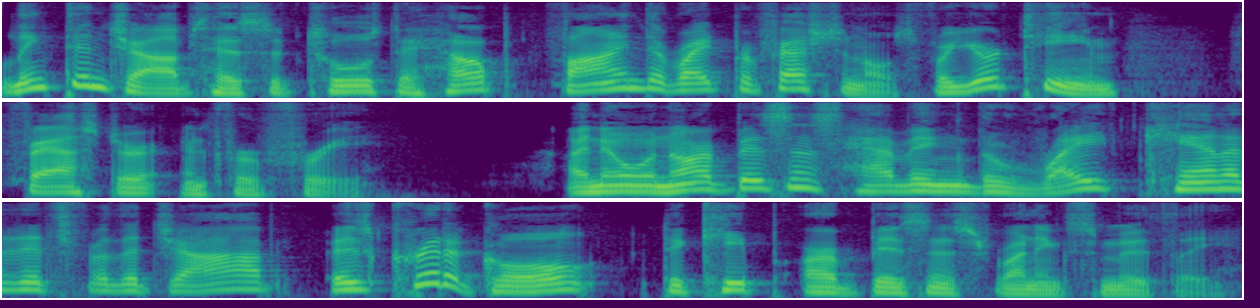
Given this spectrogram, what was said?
LinkedIn Jobs has the tools to help find the right professionals for your team faster and for free. I know in our business, having the right candidates for the job is critical to keep our business running smoothly.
